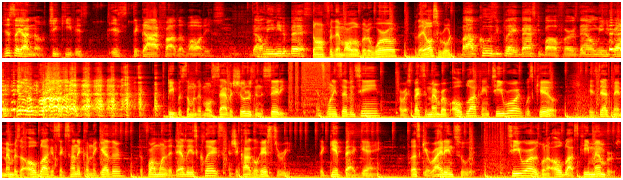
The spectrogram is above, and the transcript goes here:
just so y'all know, Chief Keef is is the godfather of all this. That don't mean he the best. on for them all over the world, but they also wrote Bob Cousy played basketball first. That don't mean he better than LeBron. deep with some of the most savage shooters in the city. In 2017, a respected member of O Block named T-Roy was killed. His death made members of O Block and 600 come together to form one of the deadliest cliques in Chicago history, the Get Back Gang. Let's get right into it. T-Roy was one of O Block's key members.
